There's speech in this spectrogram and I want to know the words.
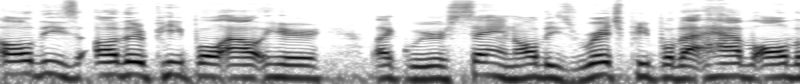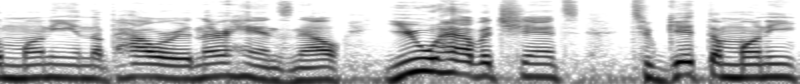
all these other people out here, like we were saying, all these rich people that have all the money and the power in their hands now. You have a chance to get the money,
